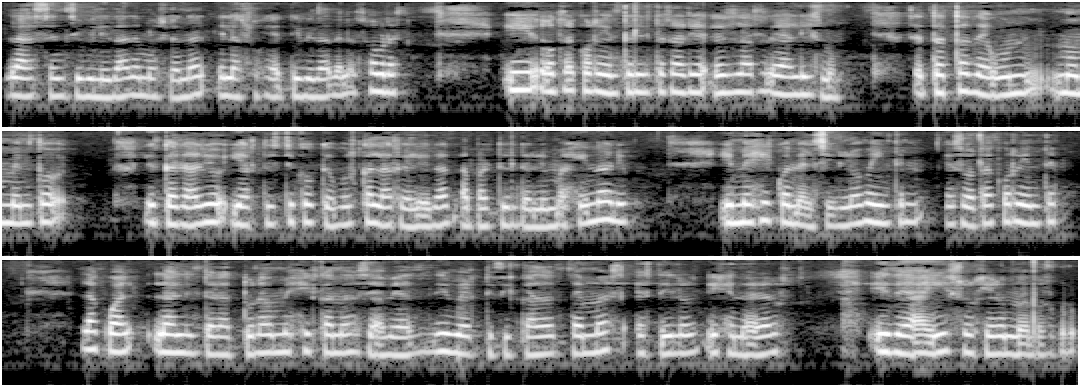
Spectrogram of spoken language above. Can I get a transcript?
la sensibilidad emocional y la subjetividad de las obras. Y otra corriente literaria es el realismo. Se trata de un momento literario y artístico que busca la realidad a partir de lo imaginario. Y México en el siglo XX es otra corriente, la cual la literatura mexicana se había diversificado temas, estilos y géneros, y de ahí surgieron nuevos grupos.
